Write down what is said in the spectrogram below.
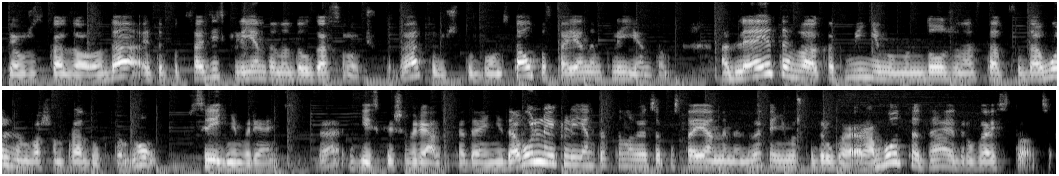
Как я уже сказала, да, это подсадить клиента на долгосрочку, да, то есть чтобы он стал постоянным клиентом. А для этого, как минимум, он должен остаться довольным вашим продуктом, ну, в среднем варианте, да. Есть, конечно, варианты, когда и недовольные клиенты становятся постоянными, но это немножко другая работа, да, и другая ситуация.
